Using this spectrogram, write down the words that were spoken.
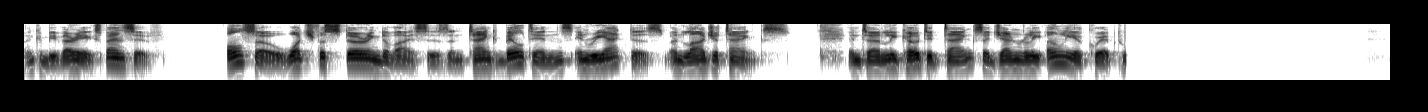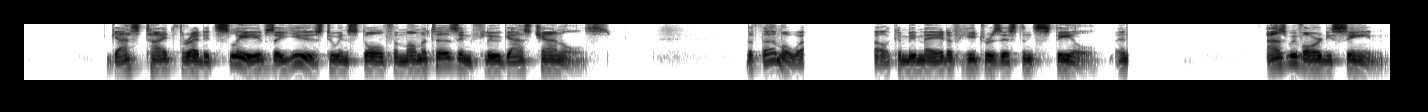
and can be very expensive. Also, watch for stirring devices and tank built-ins in reactors and larger tanks. Internally coated tanks are generally only equipped with Gas-tight threaded sleeves are used to install thermometers in flue gas channels. The thermowell can be made of heat-resistant steel and as we've already seen,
